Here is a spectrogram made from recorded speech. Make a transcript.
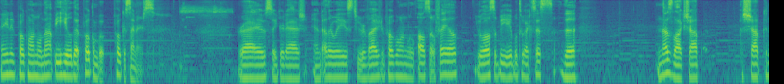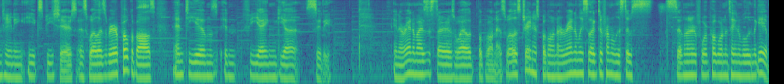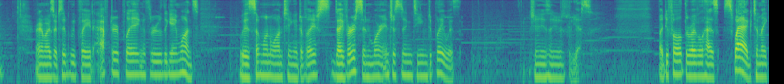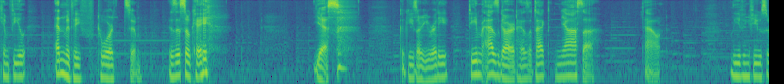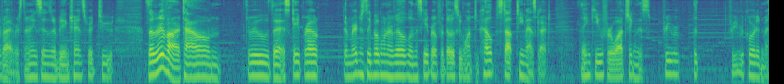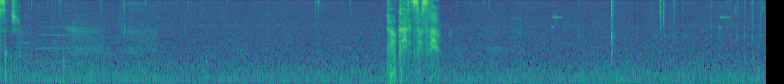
Fainted Pokemon will not be healed at Pokemon Poke Centers. Revive, Sacred Ash, and other ways to revive your Pokemon will also fail. You will also be able to access the Nuzlocke shop, a shop containing EXP shares as well as rare Pokeballs and TMs in Fiangia City. In a randomized starters wild Pokemon as well as trainers Pokemon are randomly selected from a list of 704 Pokemon attainable in the game. Randomized are typically played after playing through the game once, with someone wanting a diverse, diverse and more interesting team to play with. Yes. By default, the rival has swag to make him feel enmity towards him. Is this okay? yes. Cookies, are you ready? Team Asgard has attacked Nyasa town leaving few survivors. The remaining citizens are being transferred to the Rivar town through the escape route. Emergency Pokemon are available in the escape route for those who want to help stop Team Asgard. Thank you for watching this pre pre-recorded message. Oh god, it's so slow.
